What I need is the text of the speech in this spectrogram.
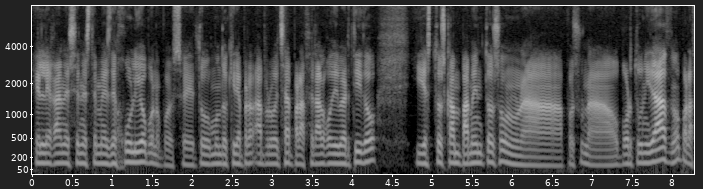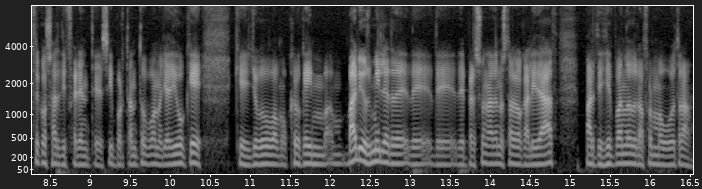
en Leganes en este mes de julio, bueno, pues eh, todo el mundo quiere aprovechar para hacer algo divertido y estos campamentos son una, pues una oportunidad, ¿no? Para hacer cosas diferentes. Y por tanto, bueno, ya digo que, que yo vamos, creo que hay varios miles de, de, de, personas de nuestra localidad participando de una forma u otra.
